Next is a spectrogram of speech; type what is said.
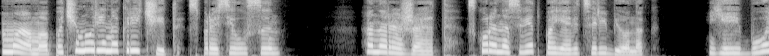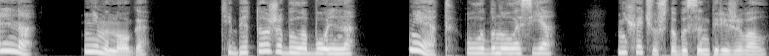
«Мама, почему Рина кричит?» — спросил сын. «Она рожает. Скоро на свет появится ребенок». «Ей больно?» «Немного». «Тебе тоже было больно?» «Нет», — улыбнулась я. «Не хочу, чтобы сын переживал.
